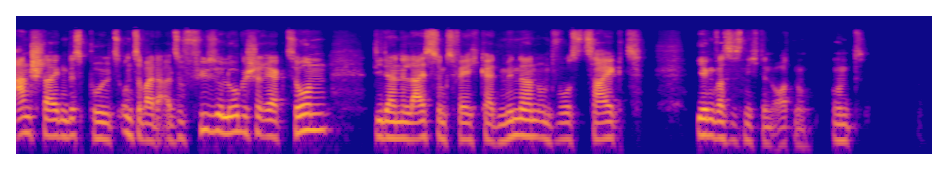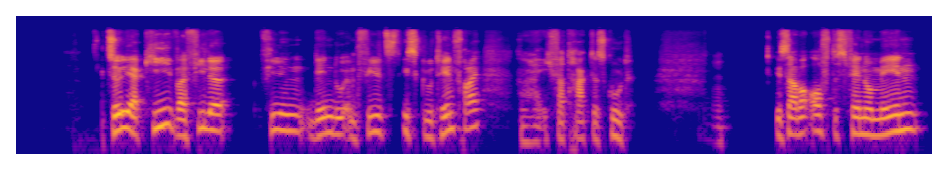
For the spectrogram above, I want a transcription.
Ansteigen des Puls und so weiter. Also physiologische Reaktionen, die deine Leistungsfähigkeit mindern und wo es zeigt, irgendwas ist nicht in Ordnung. Und Zöliakie, weil viele, vielen, denen du empfiehlst, ist glutenfrei. Ich vertrage das gut. Mhm. Ist aber oft das Phänomen,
